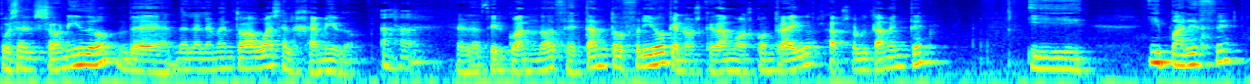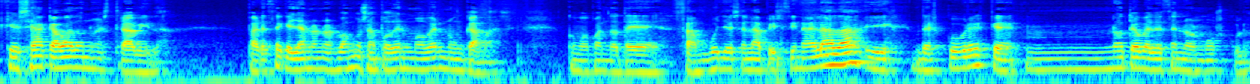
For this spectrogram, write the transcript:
Pues el sonido de- del elemento agua es el gemido. Ajá. Es decir, cuando hace tanto frío que nos quedamos contraídos absolutamente y, y parece que se ha acabado nuestra vida. Parece que ya no nos vamos a poder mover nunca más. Como cuando te zambulles en la piscina helada y descubres que mm, no te obedecen los músculos.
